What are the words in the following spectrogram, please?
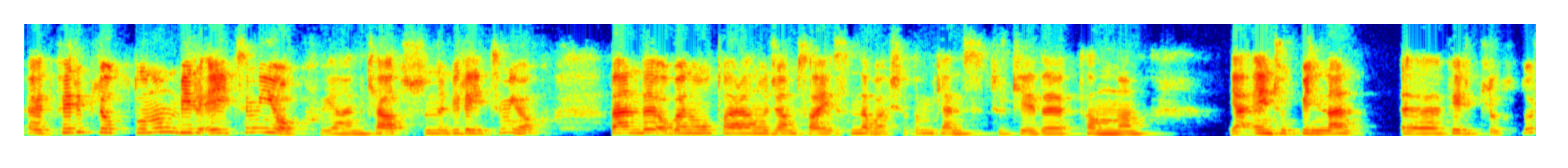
Evet, feri pilotluğunun bir eğitimi yok. Yani kağıt üstünde bir eğitimi yok. Ben de Oben Oltayran hocam sayesinde başladım. Kendisi Türkiye'de tanınan, yani en çok bilinen e, feri pilotudur.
